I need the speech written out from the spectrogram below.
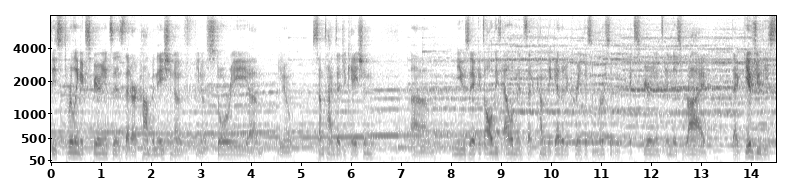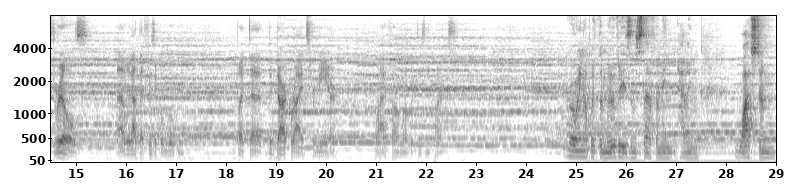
these thrilling experiences that are a combination of you know story, um, you know sometimes education, um, music. It's all these elements that come together to create this immersive experience in this ride that gives you these thrills uh, without that physical movement. But uh, the dark rides for me are why I fell in love with Disney parks. Growing up with the movies and stuff, I mean, having watched them,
